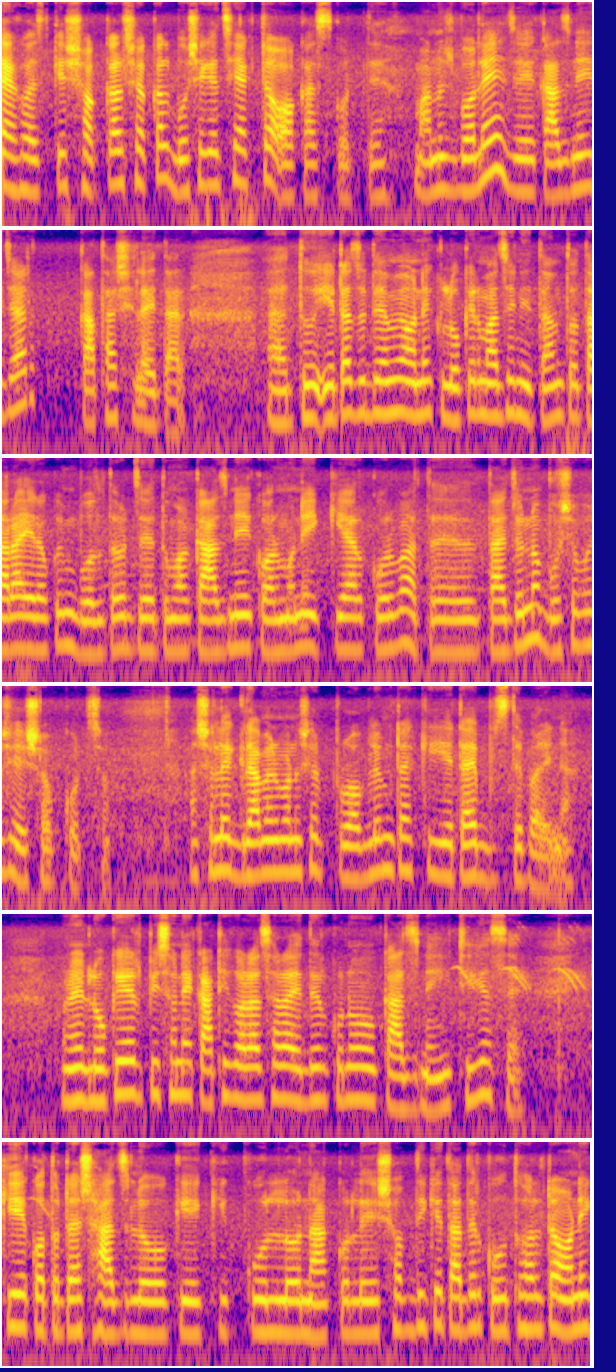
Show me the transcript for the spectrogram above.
দেখো, আজকে সকাল সকাল বসে গেছি একটা অকাজ করতে। মানুষ বলে যে, কাজ নেই যার, কাঁথা সেলাই তার। তো এটা যদি আমি অনেক লোকের মাঝে নিতাম, তো তারা এরকম বলতো যে, তোমার কাজ নেই, কর্ম নেই, কী আর করবা? তার জন্য বসে বসে এসব করছ। আসলে গ্রামের মানুষের প্রবলেমটা কি এটাই বুঝতে পারি না। মানে লোকের পিছনে কাঠি করা ছাড়া এদের কোনো কাজ নেই, ঠিক আছে? কে কতটা সাজলো, কে কি করল, না করল, এসব দিকে তাদের কৌতূহলটা অনেক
